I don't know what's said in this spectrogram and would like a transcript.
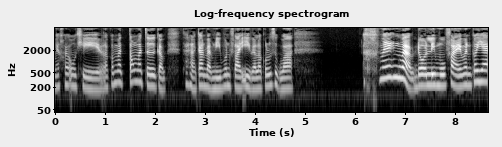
ไม่ค่อยโอเค แล้วก็มาต้องมาเจอกับสถานการณ์แบบนี้บนไฟอีกแล้วเราก็รู้สึกว่าแม่งแบบโดนรีมูฟไฟมันก็แย่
